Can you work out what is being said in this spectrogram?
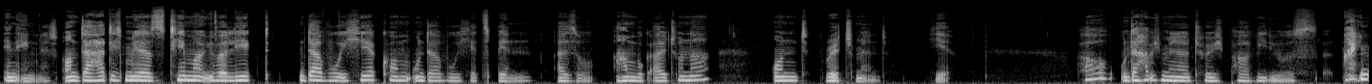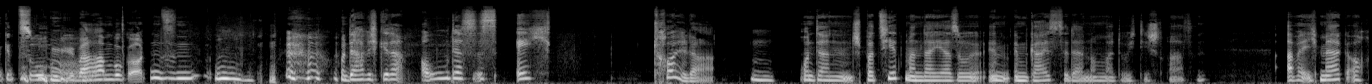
in Englisch. Und da hatte ich mir das Thema überlegt, da wo ich herkomme und da wo ich jetzt bin. Also Hamburg-Altona und Richmond hier. Oh, und da habe ich mir natürlich ein paar Videos reingezogen oh. über Hamburg-Ottensen. Uh. Und da habe ich gedacht, oh, das ist echt toll da. Mhm. Und dann spaziert man da ja so im, im Geiste da nochmal durch die Straßen. Aber ich merke auch,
